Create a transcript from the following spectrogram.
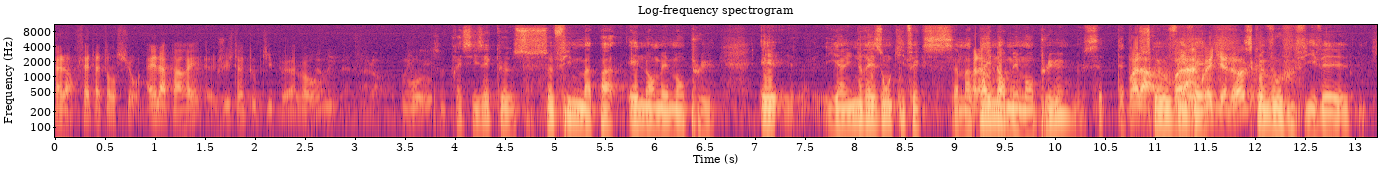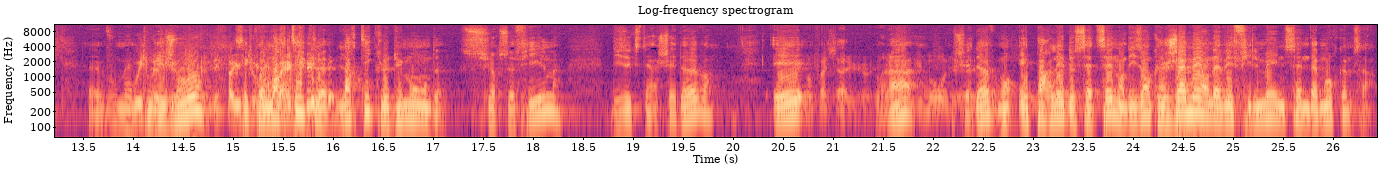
Alors faites attention, elle apparaît juste un tout petit peu avant. Ah oui, bah, je préciser que ce film m'a pas énormément plu. Et il y a une raison qui fait que ça m'a pas énormément plu. C'est peut-être ce que vous vivez, ce que vous vivez euh, vous-même tous les jours. C'est que l'article, l'article du Monde sur ce film disait que c'était un chef-d'œuvre. Et voilà, chef-d'œuvre. et parlait de cette scène en disant que jamais on avait filmé une scène d'amour comme ça.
